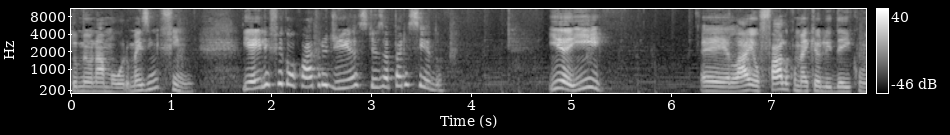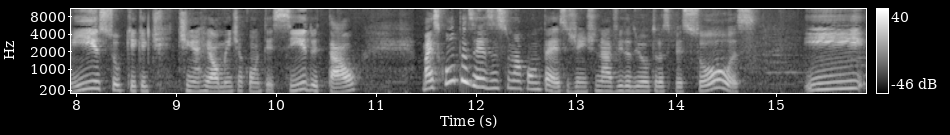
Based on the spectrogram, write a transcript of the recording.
do meu namoro, mas enfim. E aí ele ficou quatro dias desaparecido. E aí, é, lá eu falo como é que eu lidei com isso, o que, que tinha realmente acontecido e tal. Mas quantas vezes isso não acontece, gente, na vida de outras pessoas e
